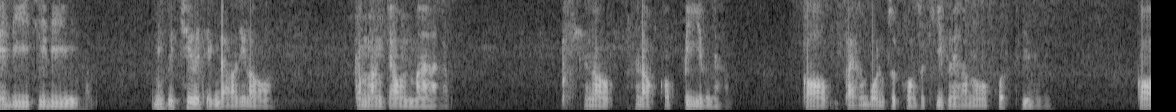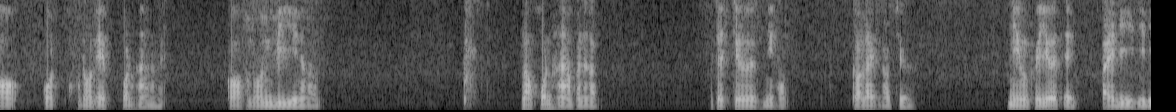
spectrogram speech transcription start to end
id td ครับ นี่คือชื่อเทคดาวที่เรากำลังจะเอามันมานะครับ ให้เราให้เรา copy ไปนะครับ ก็ไปข้างบนสุดของสคริปต์เลยครับ แล้วก็กดทีหนึงก็กด Ctrl F ค้นหาเลยก็ Ctrl V นะครับ เราค้นหาไปนะครับ จะเจอนี่ครับตัวแรกเราเจอ New Player Text ID TD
